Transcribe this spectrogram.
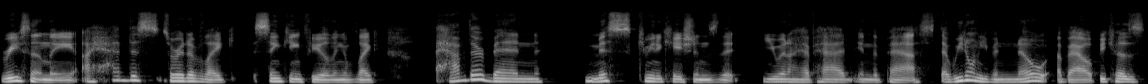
recently, I had this sort of like sinking feeling of like, have there been miscommunications that you and I have had in the past that we don't even know about because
